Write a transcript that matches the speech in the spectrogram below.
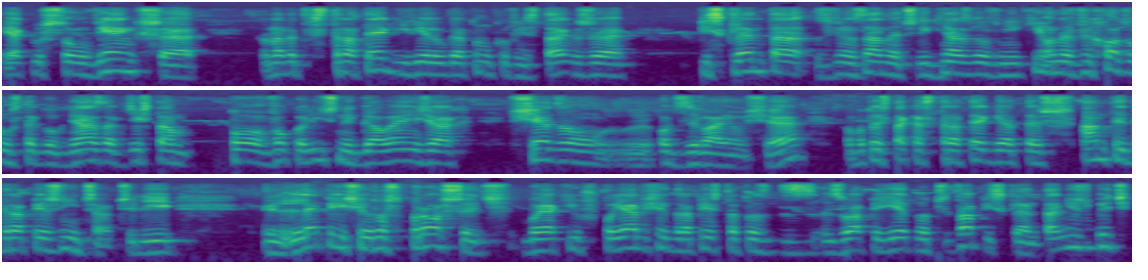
jak już są większe, to nawet w strategii wielu gatunków jest tak, że pisklęta związane, czyli gniazdowniki, one wychodzą z tego gniazda, gdzieś tam po, w okolicznych gałęziach siedzą, odzywają się, no bo to jest taka strategia też antydrapieżnicza, czyli lepiej się rozproszyć, bo jak już pojawi się drapieżca, to złapie jedno czy dwa pisklęta, niż być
